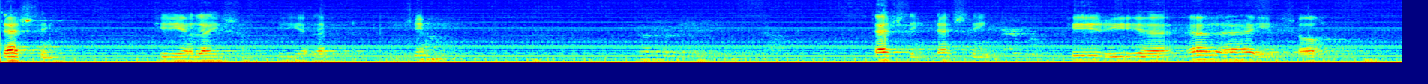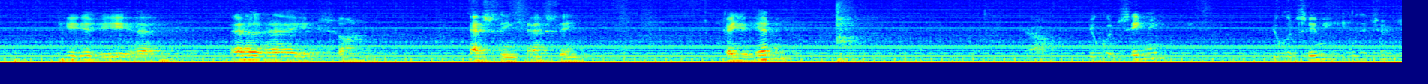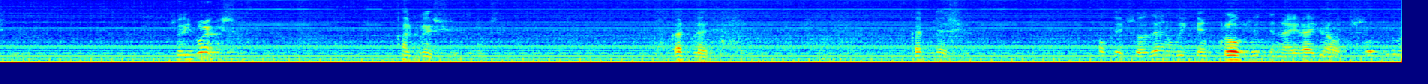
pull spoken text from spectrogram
testing. See me? Testing, testing. Kyrie eleison. Testing, testing. Can you hear me? You could see me? You could see me in the church? So it works. God bless you. God bless you. God bless you. Okay, so then we can close it and I write notes.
